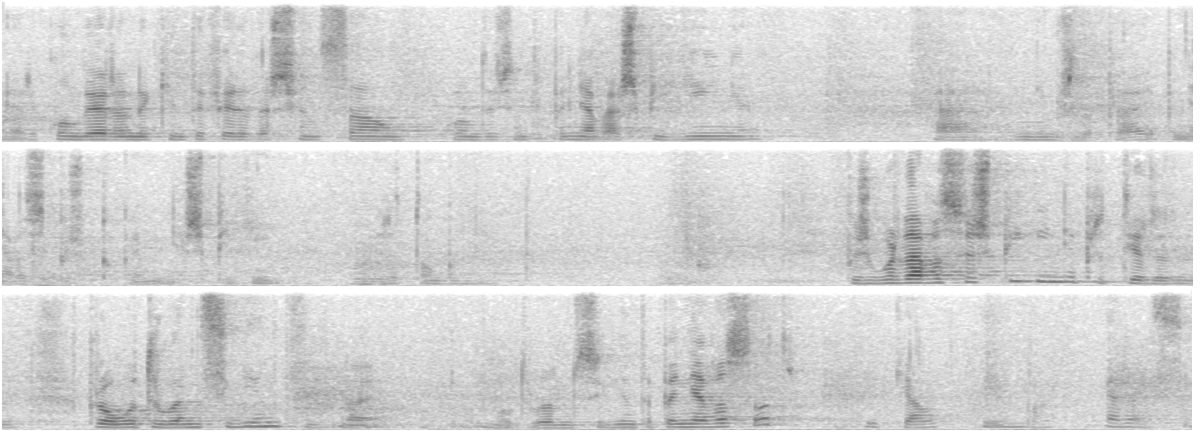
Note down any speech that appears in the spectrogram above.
Era quando era na quinta-feira da Ascensão, quando a gente apanhava a espiguinha. Ah, vinhamos da praia, apanhava-se depois por caminho a espiguinha. Era tão bonito. Depois guardava-se a espiguinha para ter para o outro ano seguinte, não é? No outro ano seguinte apanhava-se outra e aquela ia embora. Era assim.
